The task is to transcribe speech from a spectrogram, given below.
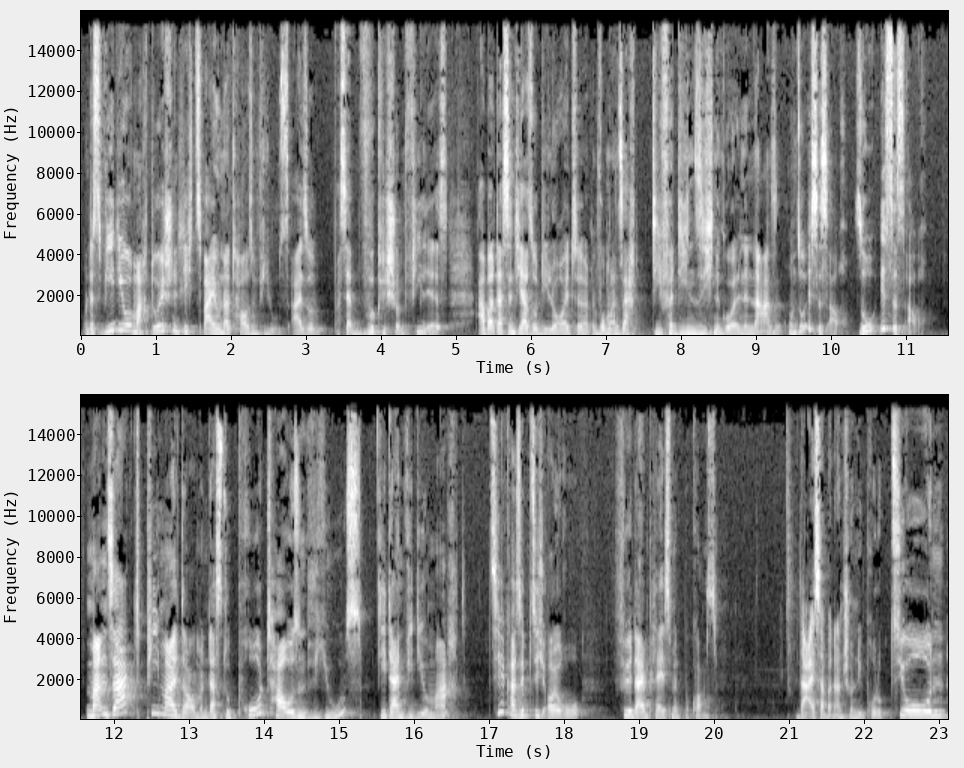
und das Video macht durchschnittlich 200.000 Views. Also, was ja wirklich schon viel ist. Aber das sind ja so die Leute, wo man sagt, die verdienen sich eine goldene Nase. Und so ist es auch. So ist es auch. Man sagt Pi mal Daumen, dass du pro 1000 Views, die dein Video macht, circa 70 Euro für dein Placement bekommst. Da ist aber dann schon die Produktion,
